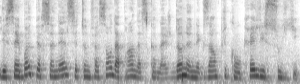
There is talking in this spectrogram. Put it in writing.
les symboles personnels, c'est une façon d'apprendre à se connaître. Je donne un exemple plus concret, les souliers.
